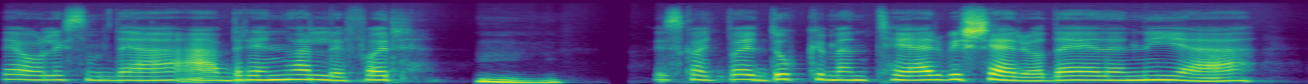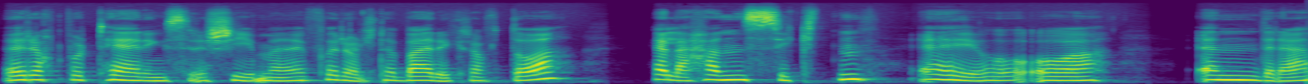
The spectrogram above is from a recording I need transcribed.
Det er jo liksom det jeg brenner veldig for. Mm. Vi skal ikke bare dokumentere. Vi ser jo det i det nye rapporteringsregimet i forhold til bærekraft òg. Hele hensikten er jo å endre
